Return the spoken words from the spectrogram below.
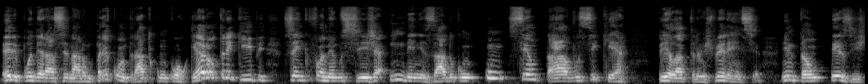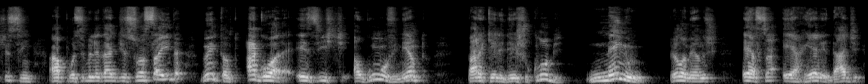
ele poderá assinar um pré-contrato com qualquer outra equipe sem que o Flamengo seja indenizado com um centavo sequer pela transferência. Então, existe sim a possibilidade de sua saída. No entanto, agora, existe algum movimento para que ele deixe o clube? Nenhum. Pelo menos essa é a realidade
